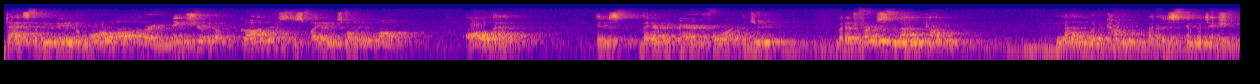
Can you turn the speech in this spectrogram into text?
that's the beauty of the moral law, the very nature of God that's displayed in His holy law. All of that is there prepared for the Jew. But at first, none come. None would come at this invitation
